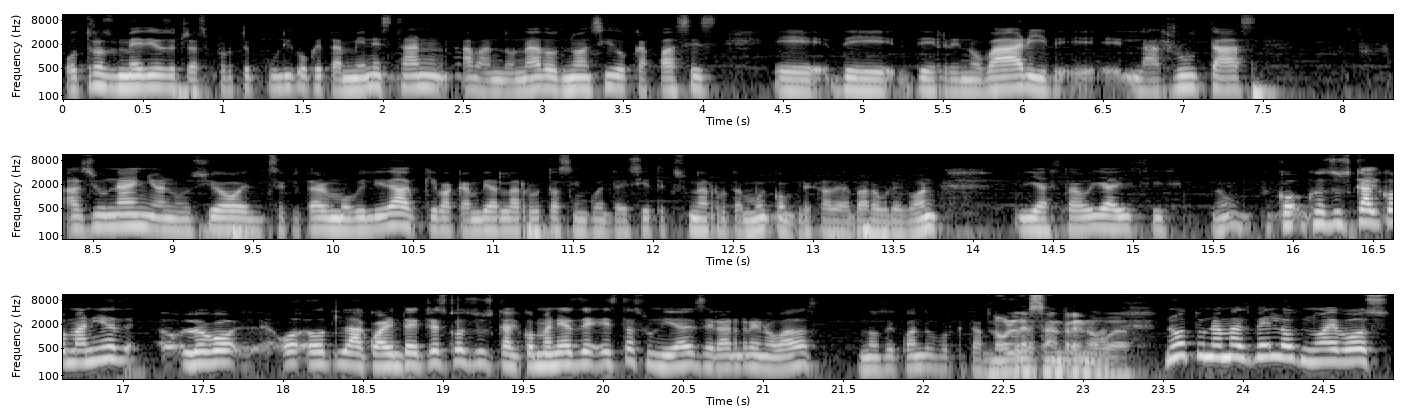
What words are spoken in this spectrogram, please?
otros medios de transporte público que también están abandonados, no han sido capaces eh, de, renovar y de, eh, las rutas. Hace un año anunció el secretario de Movilidad que iba a cambiar la ruta 57, que es una ruta muy compleja de Álvaro Obregón, y hasta hoy ahí sí, ¿no? Con, sus calcomanías, luego la 43 con sus calcomanías de estas unidades serán renovadas, no sé cuándo porque tampoco no las han renovado. No, tú nada más ve los nuevos,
